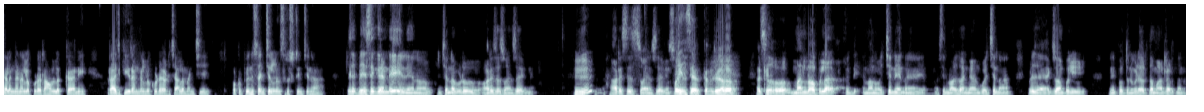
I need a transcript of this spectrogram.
తెలంగాణలో కూడా రాములక్క అని రాజకీయ రంగంలో కూడా ఆవిడ చాలా మంచి ఒక పెను సంచలనం సృష్టించిన బేసిక్గా అండి నేను చిన్నప్పుడు ఆర్ఎస్ఎస్ స్వయం సేవకుని? ఆర్ఎస్ఎస్ స్వయం సేవకుని స్వయం సేవక మీరు? సో మన లోపల మనం వచ్చిన నేను సినిమా సంఘానికి వచ్చిన ఇప్పుడు ఎగ్జాంపుల్ నేను పొద్దున కూడా ఎవరితో మాట్లాడుతున్నాను.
